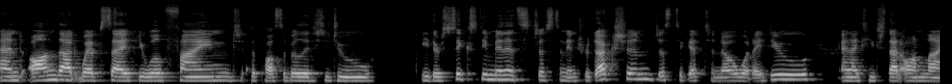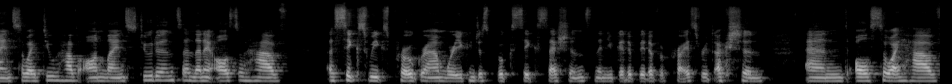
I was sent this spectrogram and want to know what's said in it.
And on that website, you will find the possibility to do either 60 minutes, just an introduction, just to get to know what I do. And I teach that online. So I do have online students. And then I also have a six weeks program where you can just book six sessions and then you get a bit of a price reduction. And also, I have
